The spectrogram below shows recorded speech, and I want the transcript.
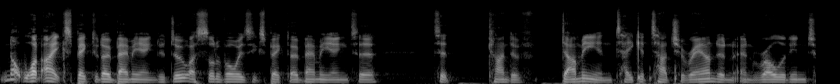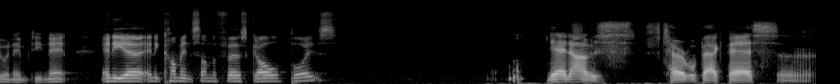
not what I expected Aubameyang to do. I sort of always expect Aubameyang to to kind of dummy and take a touch around and, and roll it into an empty net. Any uh, any comments on the first goal, boys? Yeah, no, it was terrible back pass. Uh,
